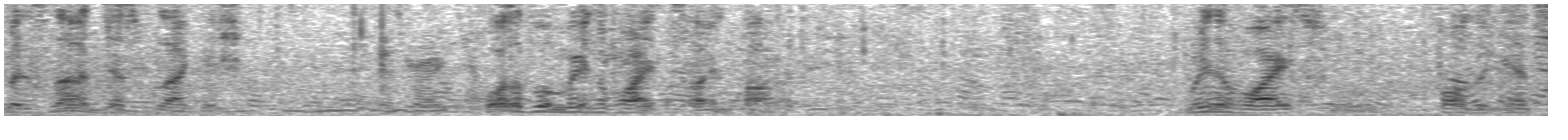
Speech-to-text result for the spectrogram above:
But it's not just black issue. That's right. 44 million whites are in poverty. Million whites who fought against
